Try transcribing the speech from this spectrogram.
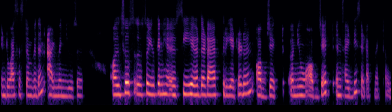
into our system with an admin user also so, you can hear, see here that i have created an object a new object inside the setup method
